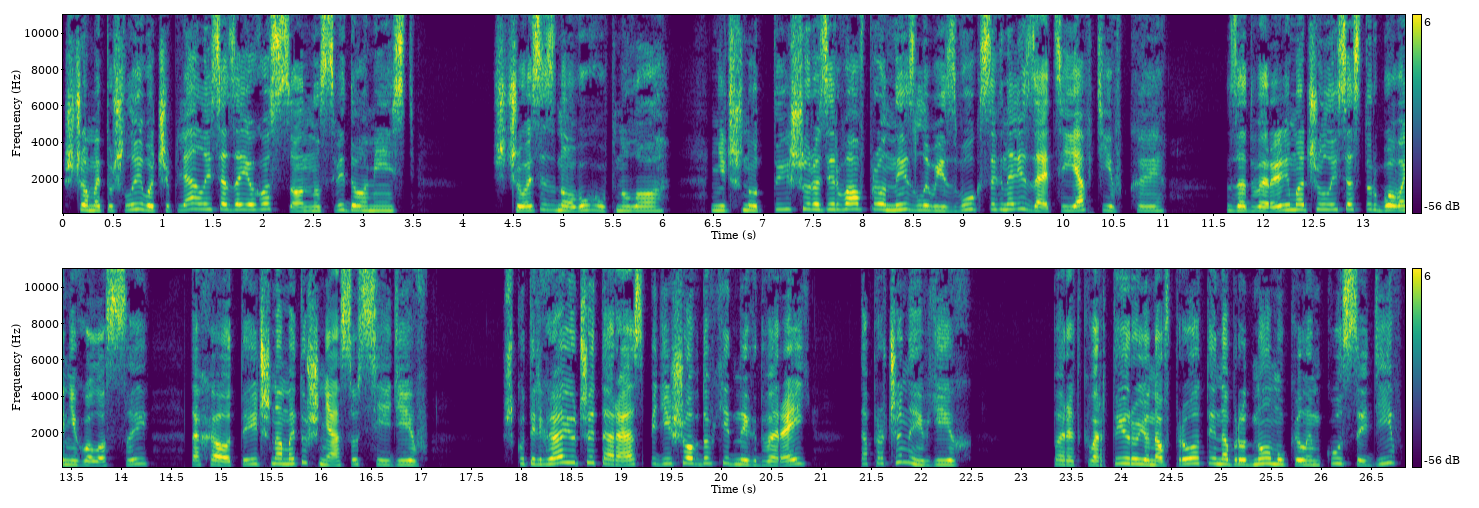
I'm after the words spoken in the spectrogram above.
що метушливо чіплялися за його сонну свідомість. Щось знову гупнуло. Нічну тишу розірвав пронизливий звук сигналізації автівки. За дверима чулися стурбовані голоси та хаотична метушня сусідів. Шкутильгаючи, Тарас підійшов до вхідних дверей та прочинив їх. Перед квартирою навпроти на брудному килимку сидів,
